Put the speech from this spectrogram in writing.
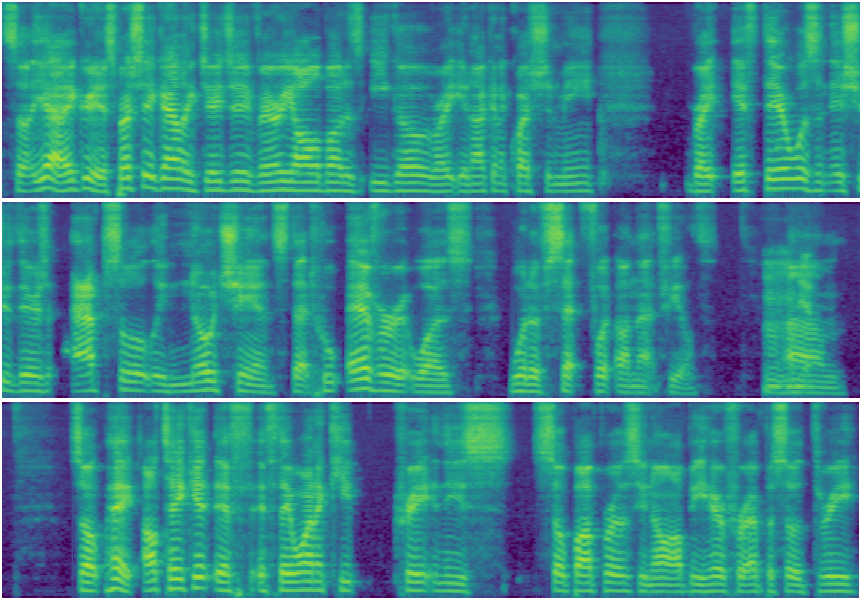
So yeah, I agree. Especially a guy like JJ, very all about his ego, right? You're not going to question me, right? If there was an issue, there's absolutely no chance that whoever it was would have set foot on that field. Mhm. Um, so hey, I'll take it if if they want to keep creating these soap operas. You know, I'll be here for episode three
